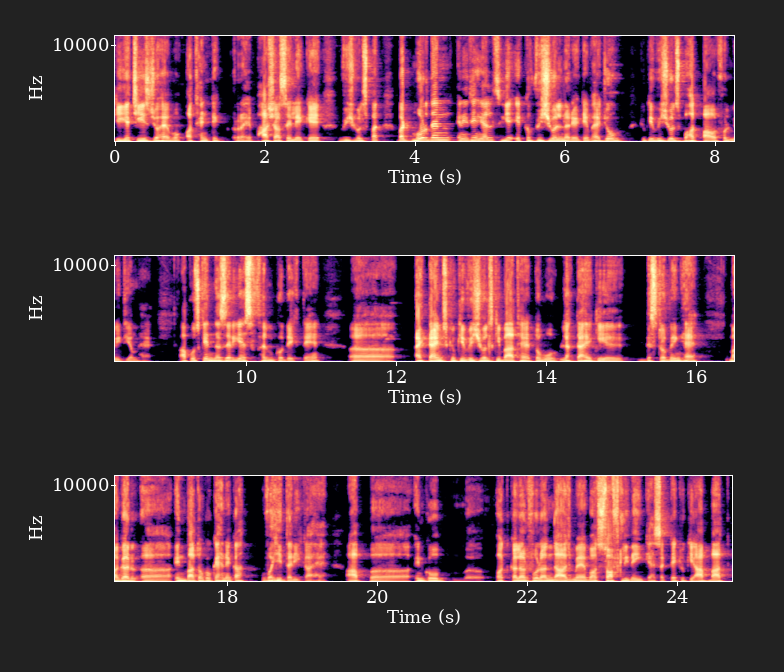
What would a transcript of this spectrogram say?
कि ये चीज़ जो है वो ऑथेंटिक रहे, भाषा से लेके विजुअल्स पर but more than anything else ये एक विजुअल नरेटिव है जो, क्योंकि विजुअल्स बहुत पावरफुल मीडियम है। आप उसके नज़रिए इस फ़िल्म को देखते हैं एट टाइम्स क्योंकि विजुअल्स की बात है तो वो लगता है कि डिस्टर्बिंग है मगर uh, इन बातों को कहने का वही तरीका है। आप uh, इनको बहुत कलरफुल अंदाज में बहुत सॉफ्टली नहीं कह सकते क्योंकि आप बात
